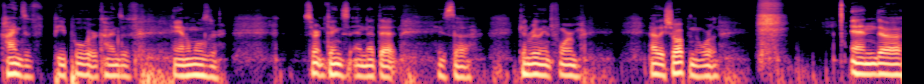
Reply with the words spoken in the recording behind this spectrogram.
kinds of people or kinds of animals or certain things, and that that is uh, can really inform how they show up in the world. And uh,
